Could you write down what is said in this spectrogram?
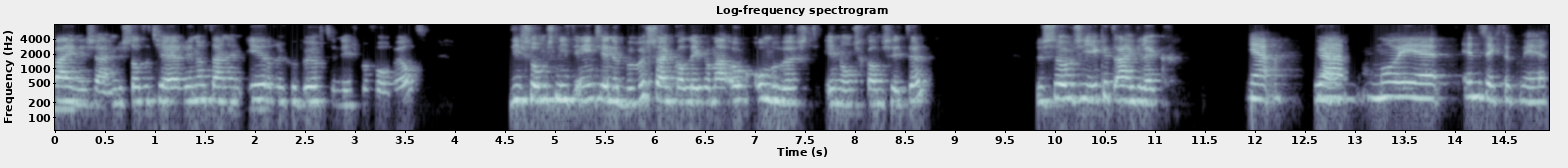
pijnen zijn. Dus dat het je herinnert aan een eerdere gebeurtenis bijvoorbeeld. Die soms niet eens in het bewustzijn kan liggen, maar ook onbewust in ons kan zitten. Dus zo zie ik het eigenlijk. Ja, ja. mooi eh, inzicht ook weer.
